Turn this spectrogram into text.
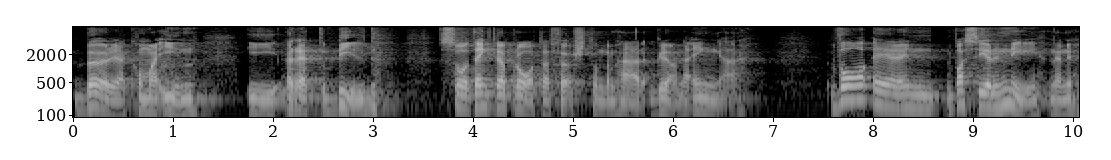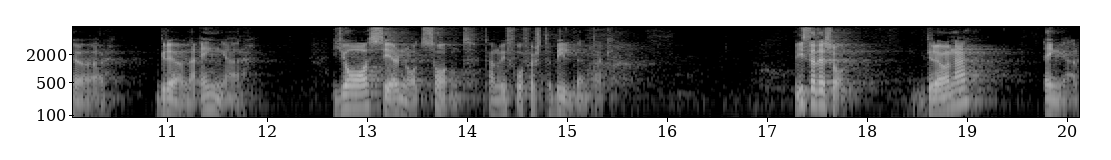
börja komma in i rätt bild så tänkte jag prata först om de här gröna ängar. Vad, är en, vad ser ni när ni hör gröna ängar? Jag ser något sånt. Kan vi få första bilden, tack? Visst är det så? Gröna ängar.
